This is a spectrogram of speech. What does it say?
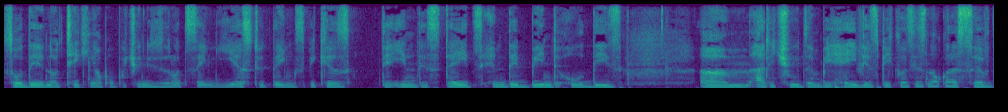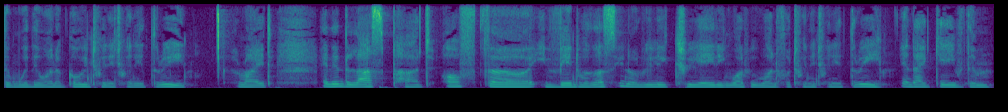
so they're not taking up opportunities, they're not saying yes to things because they're in the states and they bind all these um, attitudes and behaviors because it's not going to serve them where they want to go in 2023 right and then the last part of the event was us you know really creating what we want for 2023 and i gave them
